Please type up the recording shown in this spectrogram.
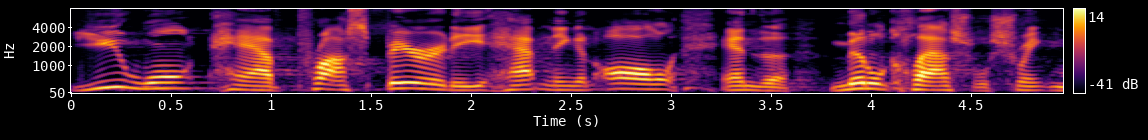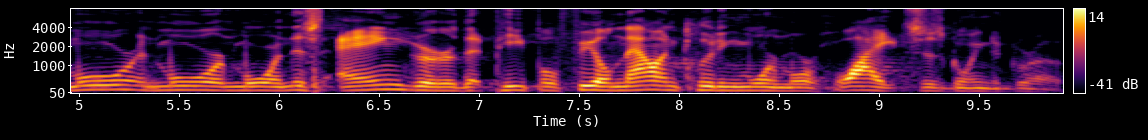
you won't have prosperity happening at all, and the middle class will shrink more and more and more. And this anger that people feel now, including more and more whites, is going to grow.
